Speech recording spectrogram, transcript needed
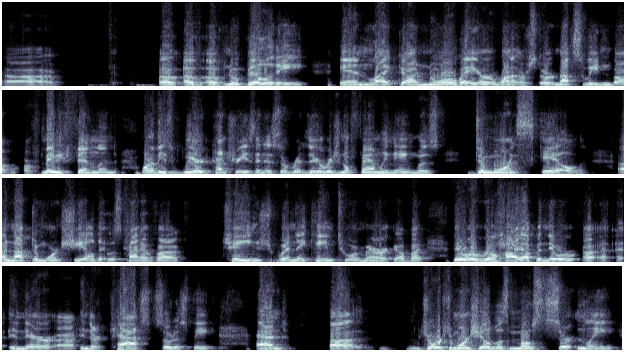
uh, of, of nobility in like uh, Norway or one or, or not Sweden, but or maybe Finland, one of these weird countries. And his the original family name was De Mohrenschildt, uh, not De Shield It was kind of uh, changed when they came to America, but they were real high up and they were uh, uh in their uh, in their caste, so to speak. And uh, George de Mohrenschildt was most certainly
